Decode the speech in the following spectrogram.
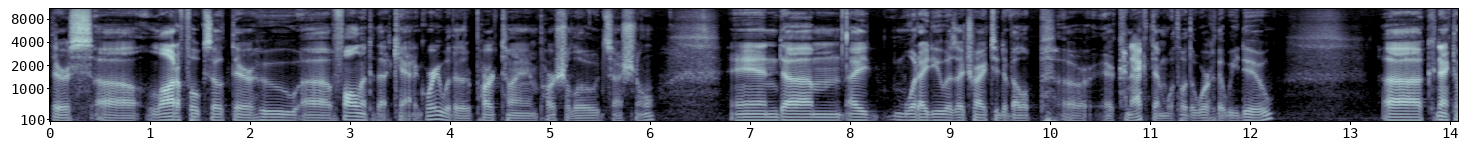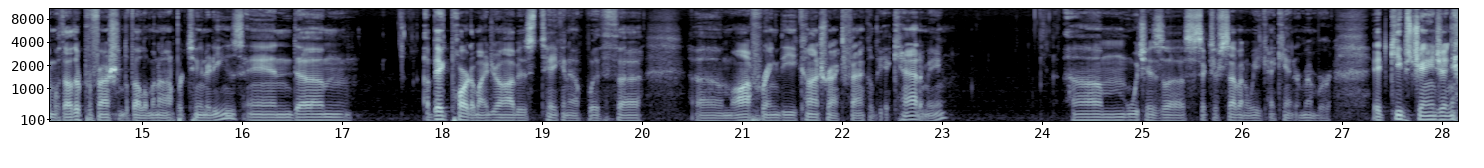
There's uh, a lot of folks out there who uh, fall into that category, whether they're part-time, partial load, sessional. And um, I, what I do is I try to develop or connect them with the work that we do, connect them with other professional development opportunities, and um, a big part of my job is taken up with um, offering the Contract Faculty Academy, um, which is a six or seven week. I can't remember. It keeps changing.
